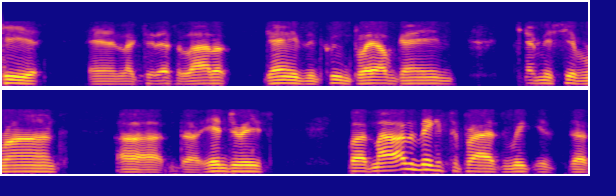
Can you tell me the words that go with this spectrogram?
kid. And like I said, that's a lot of games, including playoff games, championship runs, uh, the injuries. But my other biggest surprise this week is the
